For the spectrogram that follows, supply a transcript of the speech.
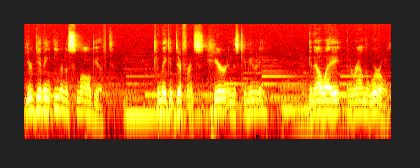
you're giving even a small gift can make a difference here in this community, in LA, and around the world.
